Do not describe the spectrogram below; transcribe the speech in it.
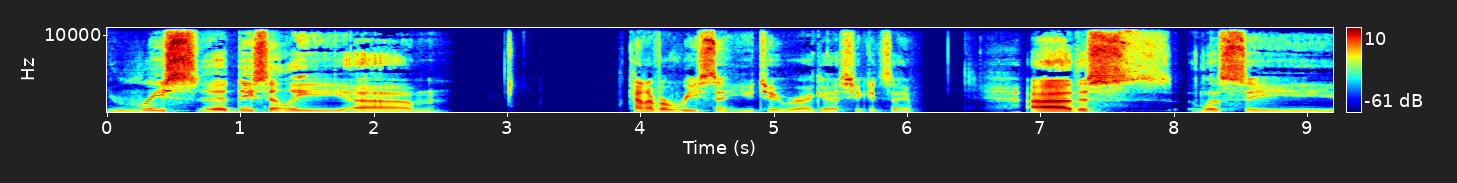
rec- a decently um, kind of a recent YouTuber, I guess you could say. Uh, this let's see.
